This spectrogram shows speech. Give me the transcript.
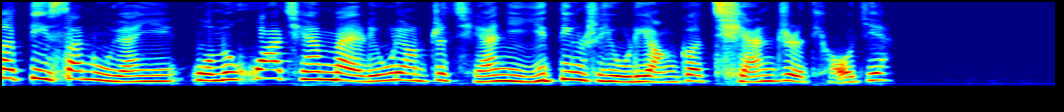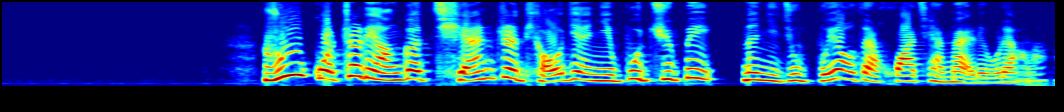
那第三种原因，我们花钱买流量之前，你一定是有两个前置条件。如果这两个前置条件你不具备，那你就不要再花钱买流量了。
